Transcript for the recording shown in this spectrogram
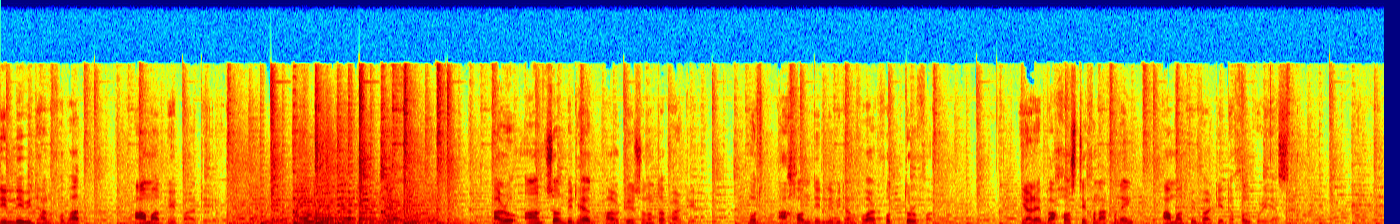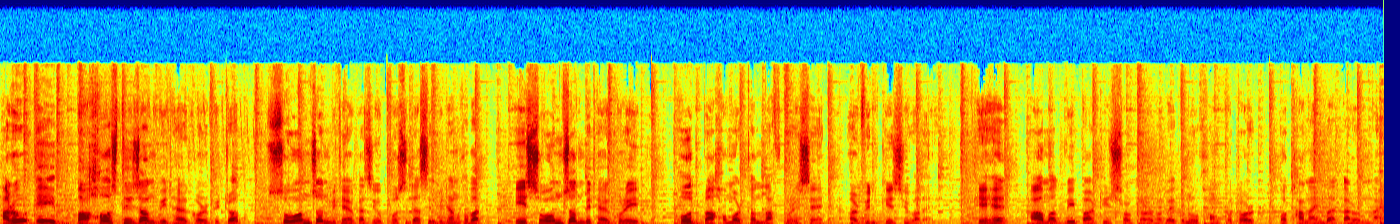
দিল্লী বিধানসভাত আম আদমী পাৰ্টীৰ। আৰু আঠজন বিধায়ক ভাৰতীয় জনতা পাৰ্টীৰ। মুঠ আসন দিল্লী বিধানসভাৰ সত্তৰখন। ইয়াৰে বাষষ্ঠিখন আসনেই আম আদমী পাৰ্টীয়ে দখল কৰি আছে। আৰু এই বাষষ্ঠিজন বিধায়কৰ ভিতৰত চৌৱন্নজন বিধায়ক আজি উপস্থিত আছিল বিধানসভাত। এই চৌৱন্নজন বিধায়কৰে ভোট বা সমৰ্থন লাভ কৰিছে অৰবিন্দ কেজৰিৱালে। সেয়েহে আম আদমী পাৰ্টীৰ চৰকাৰৰ বাবে কোনো সংকটৰ কথা নাই বা কাৰণ নাই।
